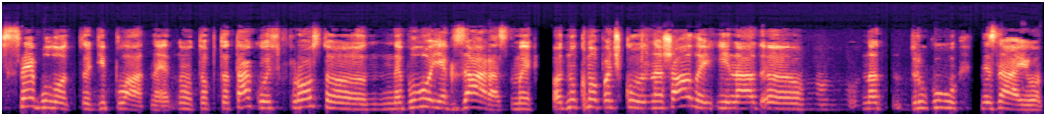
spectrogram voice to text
Все було тоді платне. Ну тобто, так ось просто не було як зараз. Ми одну кнопочку нажали і на, на другу, не знаю,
